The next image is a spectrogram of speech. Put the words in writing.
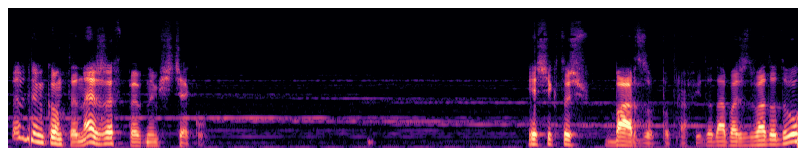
w pewnym kontenerze, w pewnym ścieku. Jeśli ktoś bardzo potrafi dodawać 2 do 2,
